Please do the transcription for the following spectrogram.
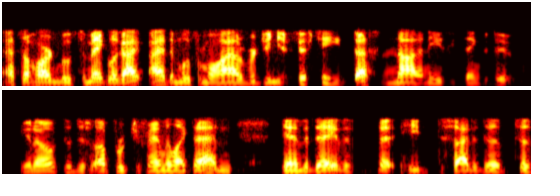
that's a hard move to make. Look, I I had to move from Ohio to Virginia at 15. That's not an easy thing to do. You know, to just uproot your family like that. And the end of the day that that he decided to to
